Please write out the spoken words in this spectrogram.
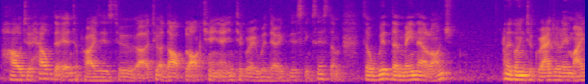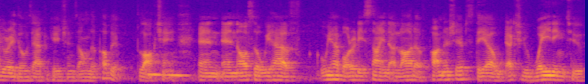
how to help the enterprises to uh, to adopt blockchain and integrate with their existing system. So with the mainnet launch, we're going to gradually migrate those applications on the public blockchain. And and also we have we have already signed a lot of partnerships. They are actually waiting to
